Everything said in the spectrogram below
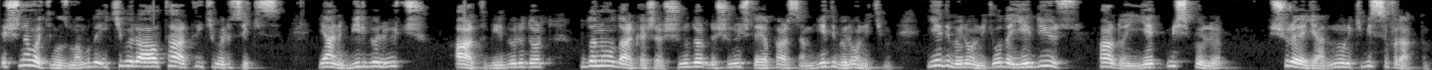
E şuna bakayım o zaman. Bu da 2 bölü 6 artı 2 bölü 8. Yani 1 bölü 3 artı 1 bölü 4. Bu da ne oldu arkadaşlar? Şunu 4 ile şunu 3 ile yaparsam 7 bölü 12 mi? 7 bölü 12. O da 700 pardon 70 bölü şuraya geldim 12 bir sıfır attım.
